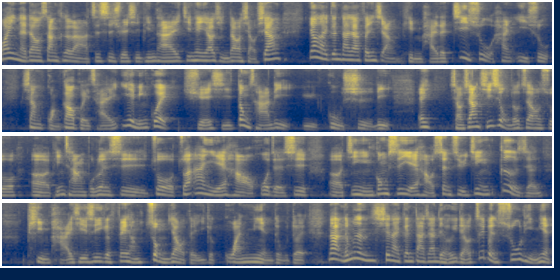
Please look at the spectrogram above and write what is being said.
欢迎来到上课啦知识学习平台。今天邀请到小香，要来跟大家分享品牌的技术和艺术，向广告鬼才叶明贵学习洞察力与故事力。诶，小香，其实我们都知道说，呃，平常不论是做专案也好，或者是呃经营公司也好，甚至于经营个人。品牌其实是一个非常重要的一个观念，对不对？那能不能先来跟大家聊一聊这本书里面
